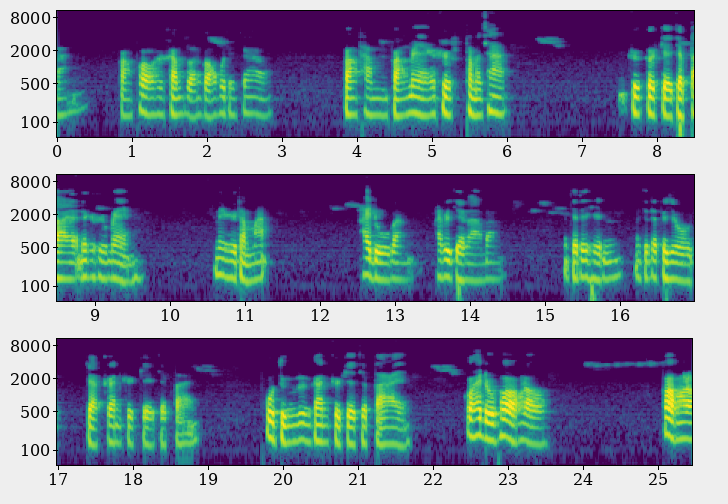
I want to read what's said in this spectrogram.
บ้างฟังพ่อคือคำสอนของพระพุทธเจ้า ฟังธรรมฟังแม่ก็คือธรรมชาติ คือเกิดเก่เจ็บตายนี่ก็คือแม่นี่คือธรรมะ ให้ดูบ้าง ให้พิจารณาบ้าง มันจะได้เห็นมันจะได้ประโยชน์จากการเกิดเก่เจ็บตาย พูดถึงเรื่องการเกิดแก่เจ็บตาย ก็ให้ดูพ่อของเรา พ่อของเรา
